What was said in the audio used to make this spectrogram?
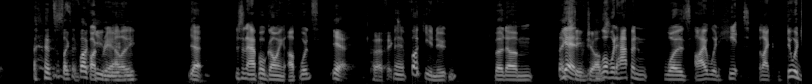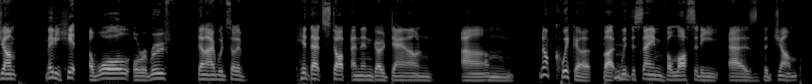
it's just like So fuck, you, reality. Newton. Yeah, just an apple going upwards. Yeah, perfect. Man, fuck you, Newton. But um, Thanks, yeah, Steve Jobs. what would happen was I would hit, like, do a jump, maybe hit a wall or a roof. Then I would sort of hit that stop and then go down, um, not quicker, but Hmm. with the same velocity as the jump.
